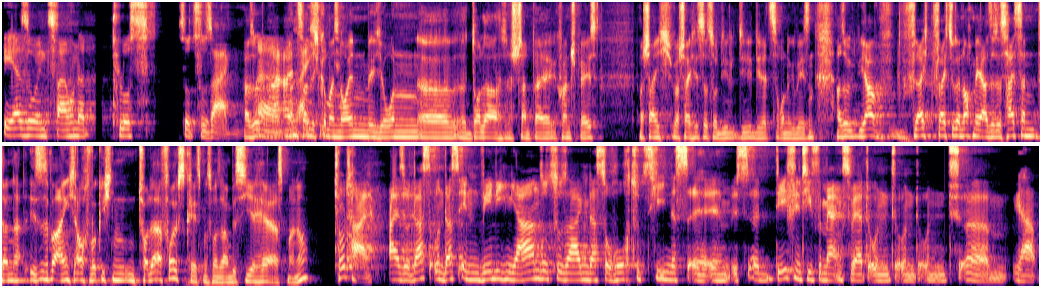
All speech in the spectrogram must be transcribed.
eher so in 200 plus sozusagen. Also äh, 21,9 Millionen äh, Dollar stand bei Crunchbase. Wahrscheinlich, wahrscheinlich ist das so die, die, die, letzte Runde gewesen. Also ja, vielleicht, vielleicht sogar noch mehr. Also das heißt, dann, dann ist es aber eigentlich auch wirklich ein, ein toller Erfolgscase, muss man sagen, bis hierher erstmal, ne? Total. Also das und das in wenigen Jahren sozusagen, das so hochzuziehen, das äh, ist äh, definitiv bemerkenswert und und und ähm, ja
